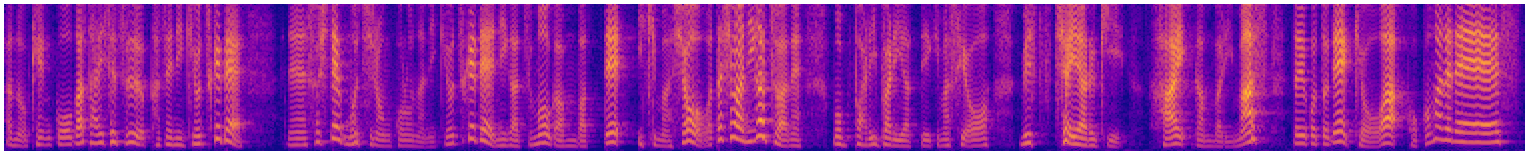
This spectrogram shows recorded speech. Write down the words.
あの健康が大切風邪に気をつけてね、そしてもちろんコロナに気をつけて2月も頑張っていきましょう。私は2月はねもうバリバリやっていきますよ。めっちゃやる気。はい頑張ります。ということで今日はここまでです。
